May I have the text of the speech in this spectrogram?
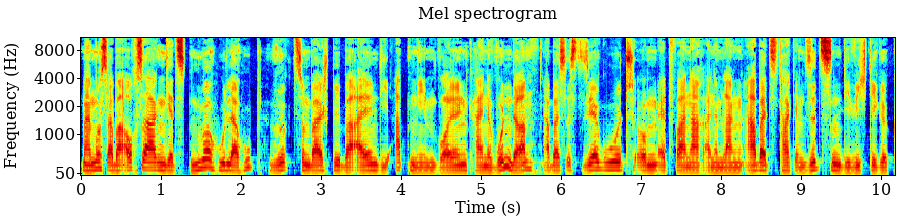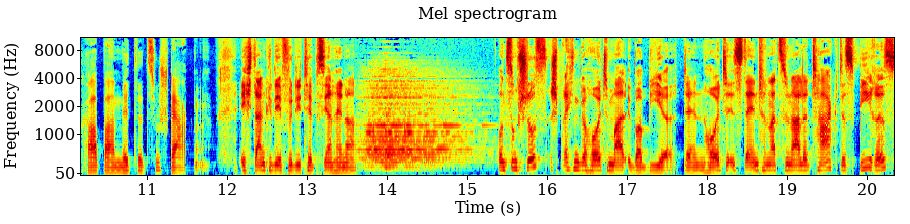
Man muss aber auch sagen, jetzt nur Hula Hoop wirkt zum Beispiel bei allen, die abnehmen wollen, keine Wunder. Aber es ist sehr gut, um etwa nach einem langen Arbeitstag im Sitzen die wichtige Körpermitte zu stärken. Ich danke dir für die Tipps, Jan Henner. Und zum Schluss sprechen wir heute mal über Bier, denn heute ist der internationale Tag des Bieres.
